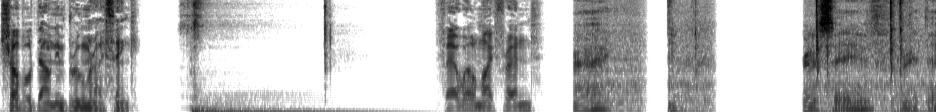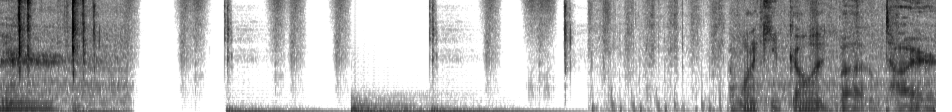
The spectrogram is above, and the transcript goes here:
Trouble down in Bruma, I think. Farewell, my friend. Alright. We're gonna save right there. I want to keep going, but I'm tired.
